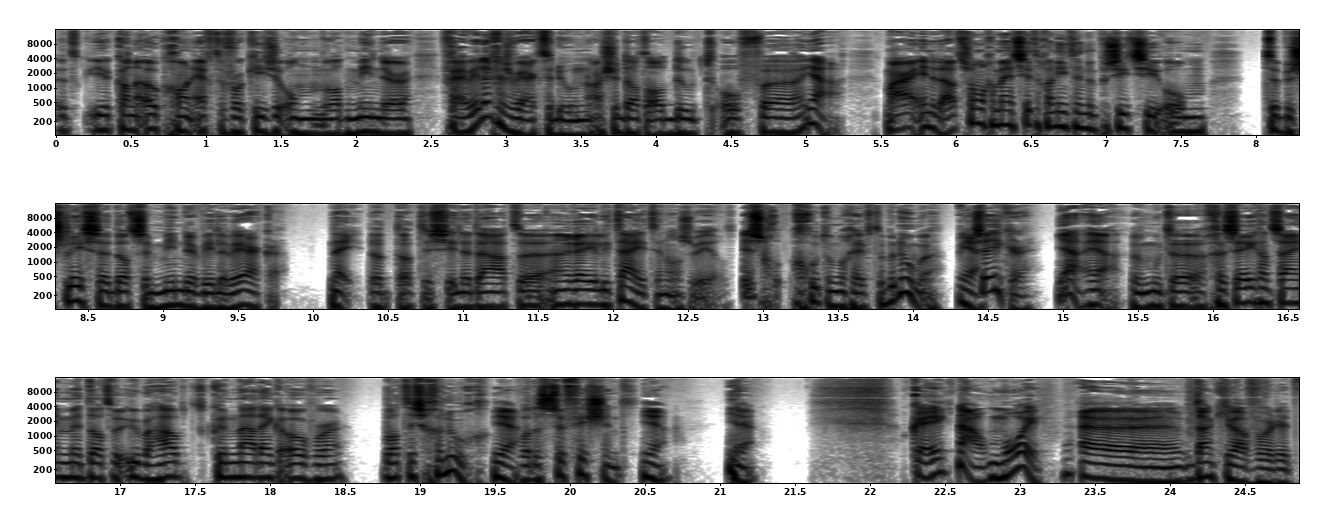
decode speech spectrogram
het, je kan ook gewoon echt ervoor kiezen om wat minder vrijwilligerswerk te doen. Als je dat al doet. Of eh, ja. Maar inderdaad, sommige mensen zitten gewoon niet in de positie om te beslissen dat ze minder willen werken. Nee, dat, dat is inderdaad eh, een realiteit in onze wereld. Is go- goed om nog even te benoemen. Ja. Zeker. Ja, ja, we moeten gezegend zijn met dat we überhaupt kunnen nadenken over wat is genoeg. Ja. Wat is sufficient. Oké, nou mooi. Eh dankjewel voor dit,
